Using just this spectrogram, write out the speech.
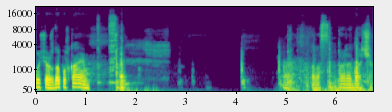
Ну що ж, запускаємо. Зараз передача.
